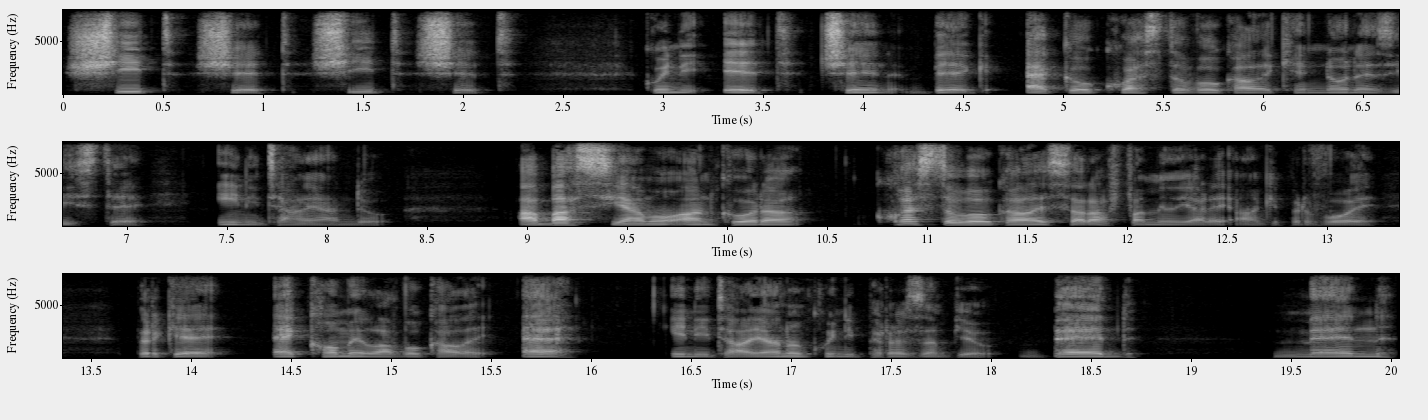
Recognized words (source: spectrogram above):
sheet, shit, sheet, shit. Quindi it, chin, big. Ecco questa vocale che non esiste in italiano. Abbassiamo ancora. Questa vocale sarà familiare anche per voi perché è come la vocale E in italiano, quindi per esempio bed, men,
